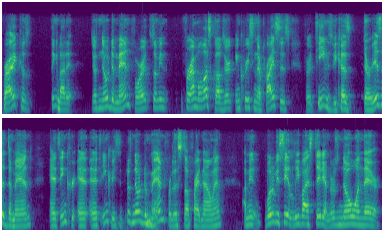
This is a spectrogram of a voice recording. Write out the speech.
right? Because think about it, there's no demand for it. So I mean, for MLS clubs, they're increasing their prices for teams because there is a demand and it's incre- and, and it's increasing. There's no demand for this stuff right now, man. I mean, what do we see at Levi Stadium? There's no one there.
